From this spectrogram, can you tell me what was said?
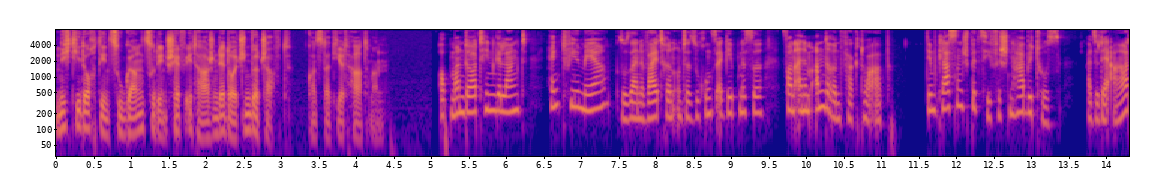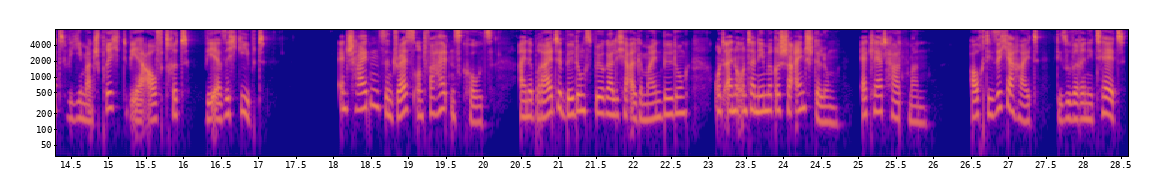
nicht jedoch den Zugang zu den Chefetagen der deutschen Wirtschaft, konstatiert Hartmann. Ob man dorthin gelangt, hängt vielmehr, so seine weiteren Untersuchungsergebnisse, von einem anderen Faktor ab, dem klassenspezifischen Habitus, also der Art, wie jemand spricht, wie er auftritt, wie er sich gibt. Entscheidend sind Dress- und Verhaltenscodes, eine breite bildungsbürgerliche Allgemeinbildung und eine unternehmerische Einstellung, erklärt Hartmann. Auch die Sicherheit, die Souveränität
